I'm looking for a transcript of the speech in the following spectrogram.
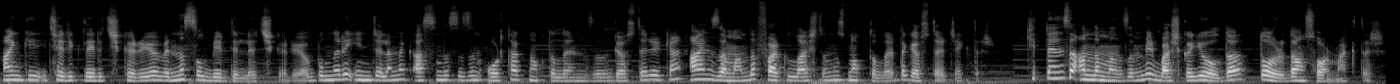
hangi içerikleri çıkarıyor ve nasıl bir dille çıkarıyor. Bunları incelemek aslında sizin ortak noktalarınızı gösterirken aynı zamanda farklılaştığınız noktaları da gösterecektir. Kitlenizi anlamanızın bir başka yolu da doğrudan sormaktır.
